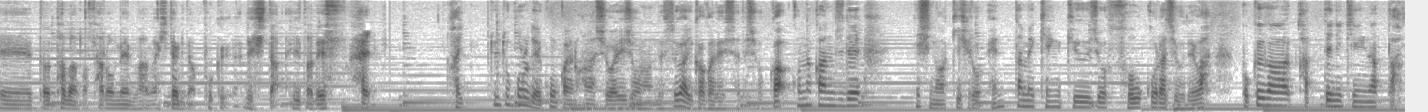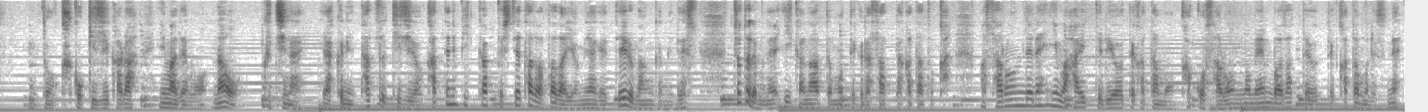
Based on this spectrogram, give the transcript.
えーと、ただのサロンメンバーの一人の僕でした。ゆたです。はいはい、というところで今回の話は以上なんですがいかがでしたでしょうか？こんな感じで西野昭弘エンタメ研究所倉庫ラジオでは僕が勝手に気になった過去記事から今でもなお口内役に立つ記事を勝手にピックアップしてただただ読み上げている番組です。ちょっとでもねいいかなって思ってくださった方とか、まあ、サロンでね今入ってるよって方も過去サロンのメンバーだったよって方もですね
